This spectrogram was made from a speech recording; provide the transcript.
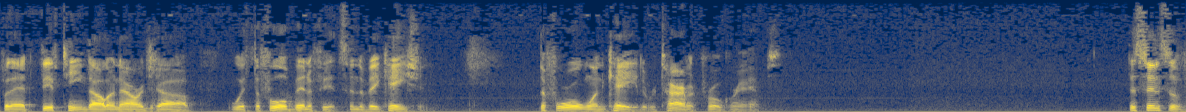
for that $15 an hour job with the full benefits and the vacation, the 401k, the retirement programs. The sense of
